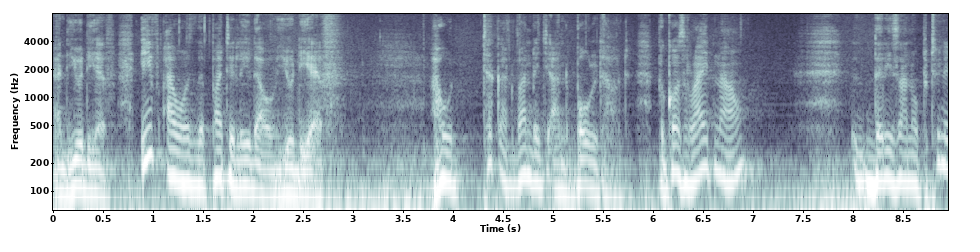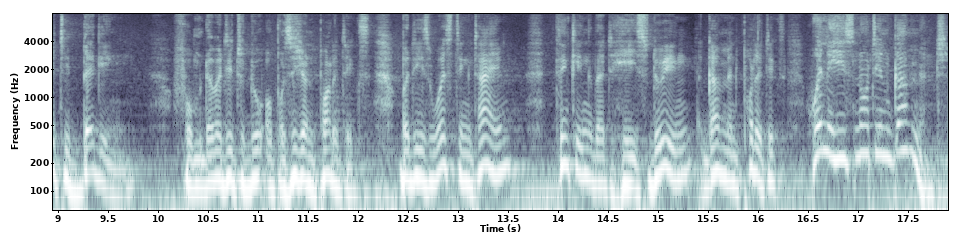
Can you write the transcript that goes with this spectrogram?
and UDF. If I was the party leader of UDF, I would take advantage and bolt out. Because right now, there is an opportunity begging for Mudavadi to do opposition politics, but he's wasting time thinking that he's doing government politics when he's not in government.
